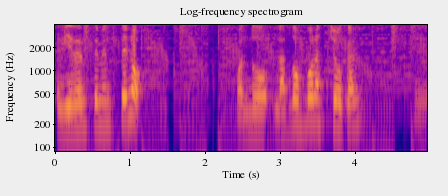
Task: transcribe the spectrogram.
Evidentemente no. Cuando las dos bolas chocan, eh,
